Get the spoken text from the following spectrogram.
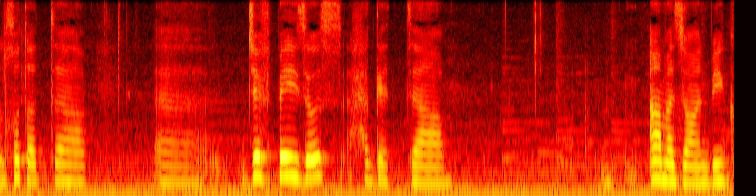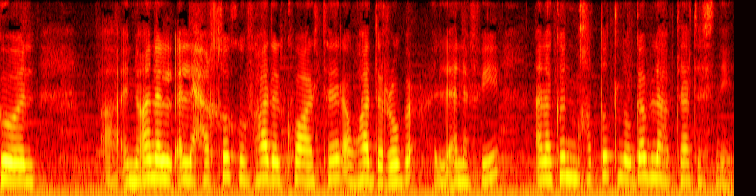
الخطط. آه جيف بيزوس حقت أمازون بيقول آه إنه أنا اللي حققه في هذا ال quarter أو هذا الربع اللي أنا فيه أنا كنت مخطط له قبلها بثلاث سنين.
